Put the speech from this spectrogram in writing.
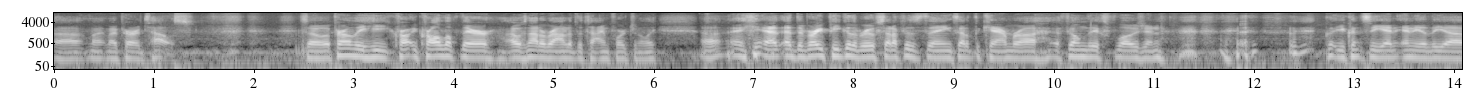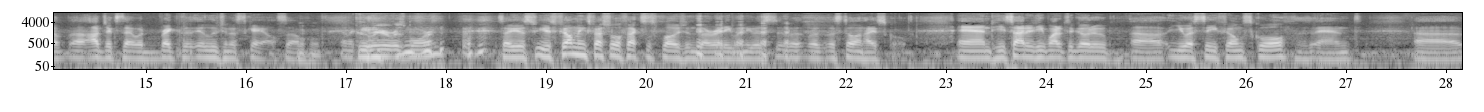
uh, my, my parents' house. So apparently he, craw he, crawled up there. I was not around at the time, fortunately. Uh, at, at, the very peak of the roof, set up his thing, set up the camera, filmed the explosion. you couldn't see any, any of the uh, uh, objects that would break the illusion of scale. So, mm -hmm. and a career was born. so he was, he was filming special effects explosions already when he was, was, was still in high school, and he decided he wanted to go to USC uh, Film School and uh,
